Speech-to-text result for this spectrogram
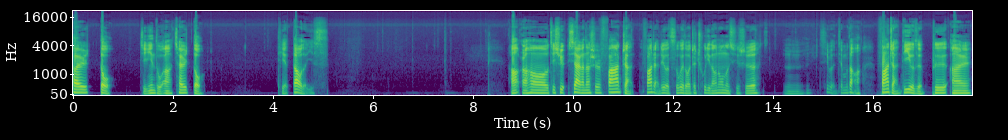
儿斗，紧音读啊，儿斗，铁道的意思。好，然后继续，下一个呢是发展，发展这个词汇的话，在初级当中呢，其实。嗯，基本见不到啊。发展第一个字 p i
